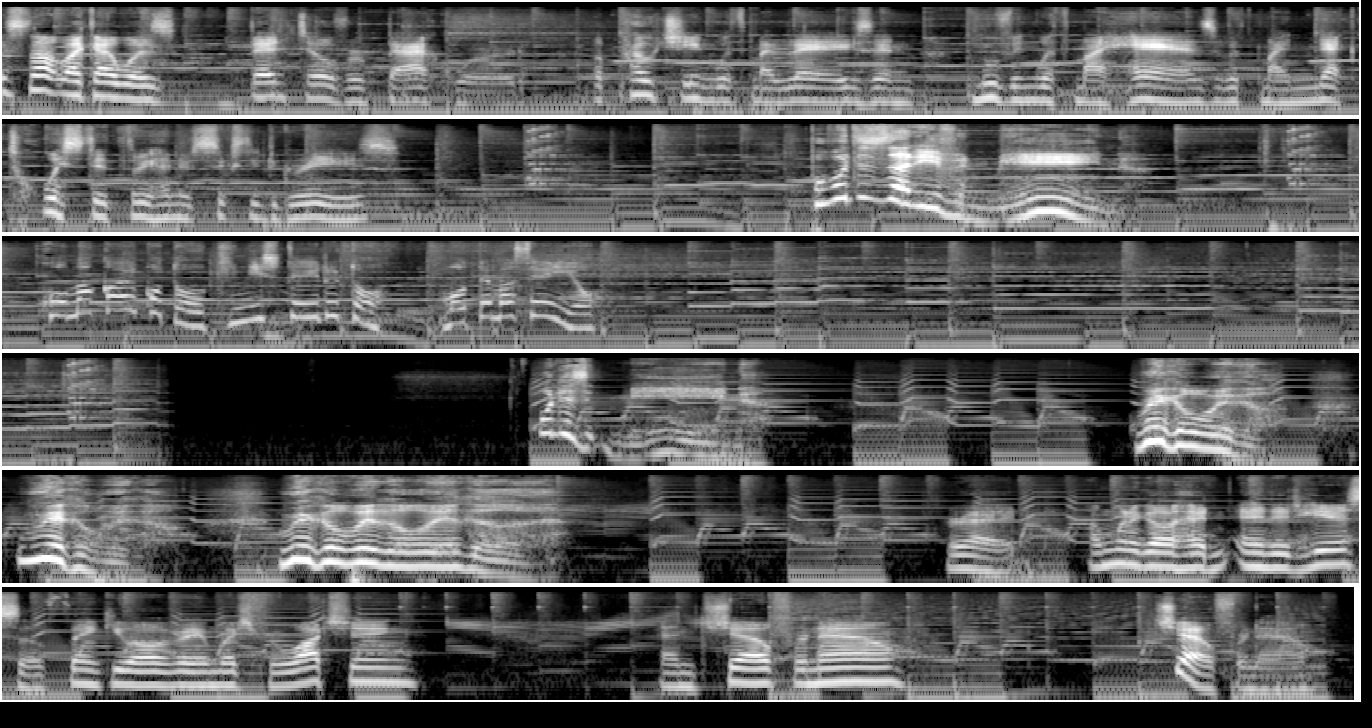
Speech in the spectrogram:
It's not like I was bent over backward, approaching with my legs and moving with my hands with my neck twisted 360 degrees. But what does that even mean? 細かいことを気にしているとモテませんよ What does it mean? Wiggle wiggle, wiggle wiggle, wiggle wiggle wiggle. Right, I'm gonna go ahead and end it here, so thank you all very much for watching. And ciao for now. Ciao for now.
